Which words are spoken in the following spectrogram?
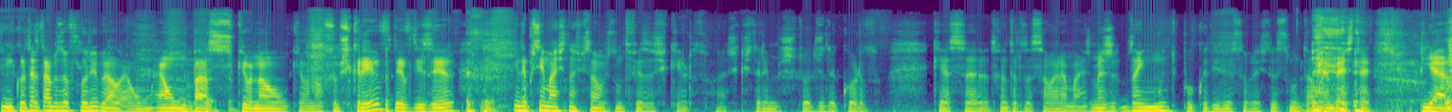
e, e contratámos a Floribel. É um, é um passo que eu, não, que eu não subscrevo, devo dizer. Ainda por cima, acho que nós precisamos de um defesa esquerdo. Acho que estaremos todos de acordo que essa contratação era mais. Mas tenho muito pouco a dizer sobre este assunto, além desta piada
